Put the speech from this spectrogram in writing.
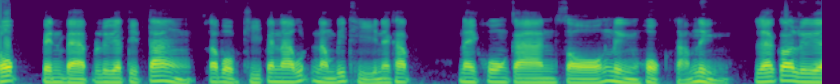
ลบเป็นแบบเรือติดตั้ง ระบบขีปนาวุธนำวิถีนะครับ ในโครงการ 21631 และก็เรือ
